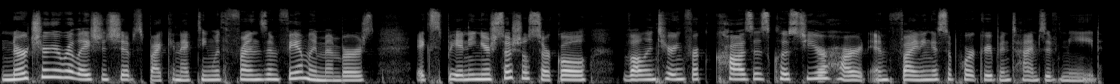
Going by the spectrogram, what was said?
nurture your relationships by connecting with friends and family members, expanding your social circle, volunteering for causes close to your heart, and finding a support group in times of need.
